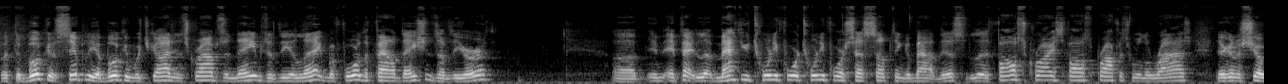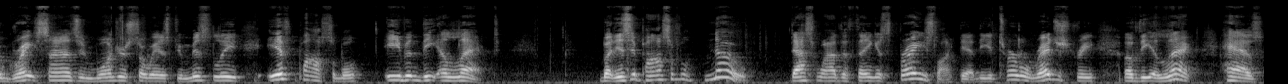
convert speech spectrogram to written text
But the book is simply a book in which God inscribes the names of the elect before the foundations of the earth. Uh, in, in, fact, Matthew 24 24 says something about this. The false Christ, false prophets will arise. They're going to show great signs and wonders so as to mislead, if possible, even the elect. But is it possible? No. That's why the thing is phrased like that. The eternal registry of the elect has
